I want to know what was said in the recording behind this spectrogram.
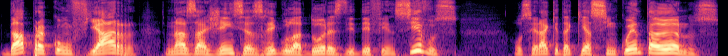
dá para confiar nas agências reguladoras de defensivos? Ou será que daqui a 50 anos,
